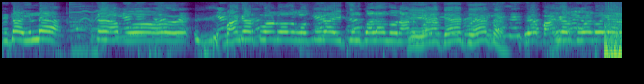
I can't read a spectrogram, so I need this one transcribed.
ಒಯ್ದು ಇಲ್ಲ. ಬಂಗಾರ ತಗೊಂಡು ಹೋದ್ರು ಒಬ್ಬಗ ಇಕ್ಕಿನ ಕೊಳ್ಳಂದು ನಾನು ಏನಂತ ಏನಂತ ಏನಂತ ಏ, ಬಂಗಾರ ತಗೊಂಡು ಹೋಗ್ಯಾರ.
